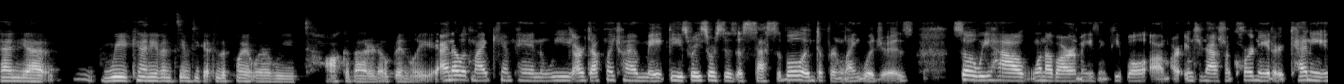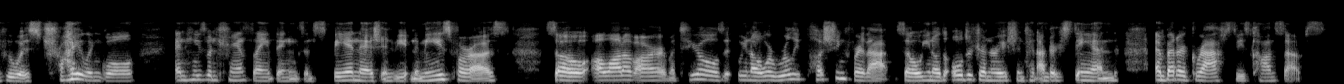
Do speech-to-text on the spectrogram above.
and yet we can't even seem to get to the point where we talk about it openly. I know with my campaign, we are definitely trying to make these resources accessible in different languages. So we have one of our amazing people, um, our international coordinator, Kenny, who is trilingual, and he's been translating things in Spanish and Vietnamese for us. So a lot of our materials, you know, we're really pushing for that. So, you know, the older generation can understand and better grasp these concepts.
